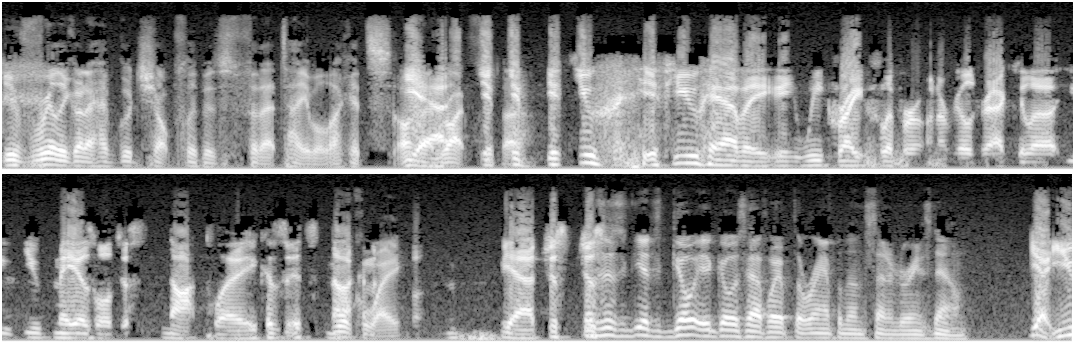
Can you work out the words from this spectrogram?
You've really got to have good shot flippers for that table. Like it's on yeah, right if, if, if you if you have a, a weak right flipper on a real Dracula, you, you may as well just not play because it's not Walk away. fun. Yeah, just Just, just it's go, it goes halfway up the ramp and then center drains down. Yeah, you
